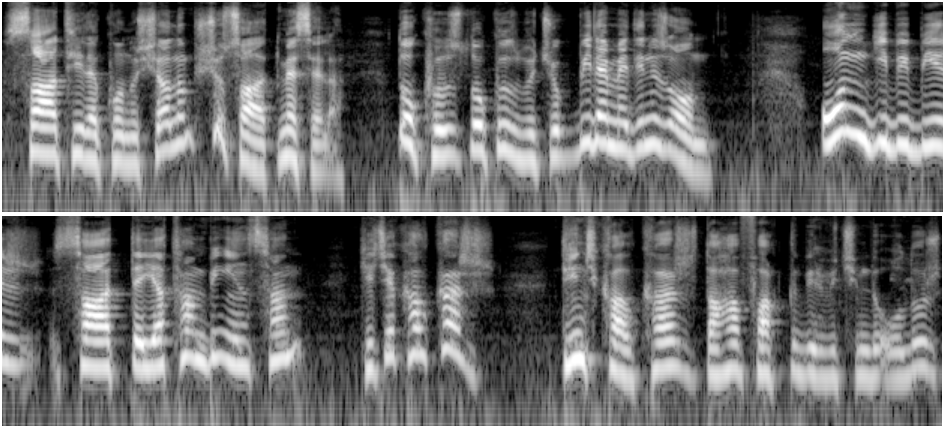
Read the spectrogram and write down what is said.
saatiyle konuşalım şu saat mesela 9 9 buçuk bilemediniz 10. 10 gibi bir saatte yatan bir insan gece kalkar dinç kalkar daha farklı bir biçimde olur.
